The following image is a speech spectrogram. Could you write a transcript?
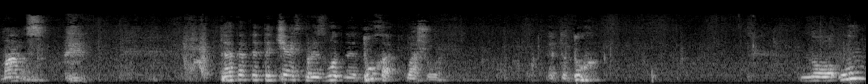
Манас. Так как это часть производная духа вашего, это дух, но ум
